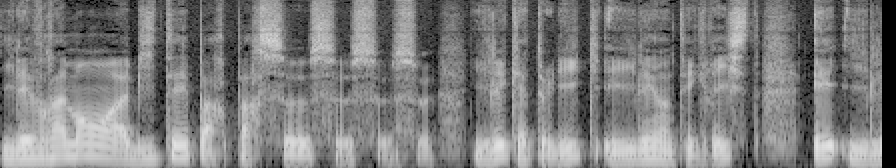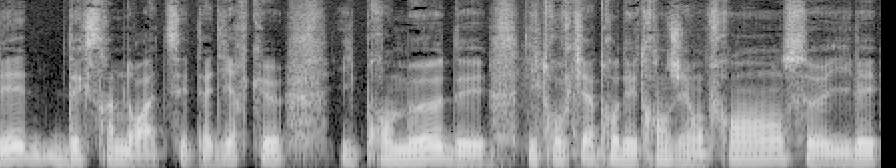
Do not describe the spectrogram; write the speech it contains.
il est vraiment habité par, par ce, ce, ce, ce, Il est catholique et il est intégriste et il est d'extrême droite. C'est-à-dire que il promeut des... Il trouve qu'il y a trop d'étrangers en France, il est,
